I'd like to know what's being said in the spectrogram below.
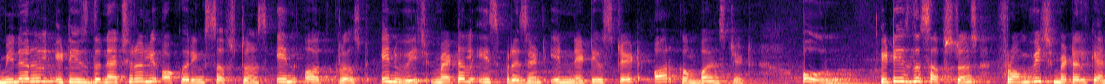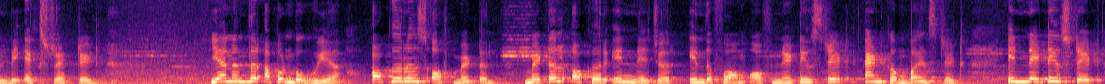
mineral it is the naturally occurring substance in earth crust in which metal is present in native state or combine state ore it is the substance from which metal can be extracted यानंतर आपण बघूया Occurrence of metal. Metal occur in nature in the form of native state and combined state. In native state,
